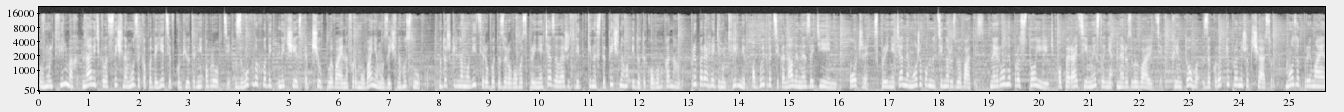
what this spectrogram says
В мультфільмах навіть класична музика подається в комп'ютерній обробці. Звук виходить нечистим, що впливає на формування музичного слуху. В дошкільному віці робота зорового сприйняття залежить від кінестетичного і дотикового каналу. При перегляді мультфільмів обидва ці канали не задіяні. Отже, сприйняття не може повноцінно розвиватись. Нейрони простоюють, операції мислення не розвиваються. Крім того, за короткий проміжок часу мозок приймає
